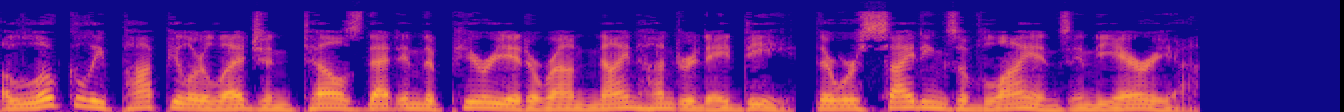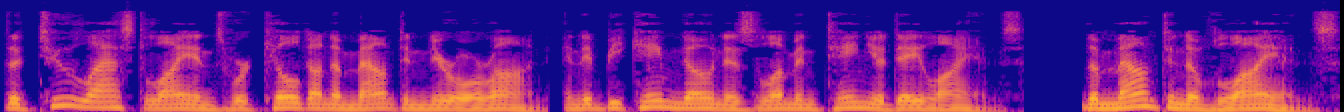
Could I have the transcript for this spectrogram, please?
A locally popular legend tells that in the period around 900 AD, there were sightings of lions in the area. The two last lions were killed on a mountain near Oran, and it became known as La Montagne des Lions, the Mountain of Lions.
